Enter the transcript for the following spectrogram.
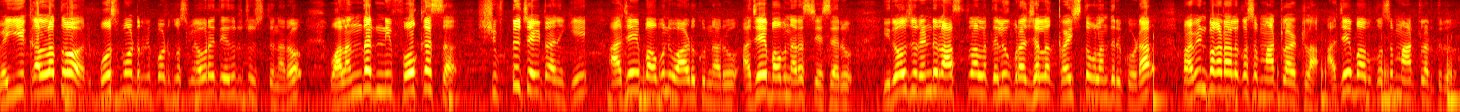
వెయ్యి కళ్ళతో పోస్ట్మార్టం రిపోర్ట్ కోసం ఎవరైతే ఎదురు చూస్తున్నారో వాళ్ళందరినీ ఫోకస్ షిఫ్ట్ చేయడానికి అజయ్ బాబుని వాడుకున్నారు. అజయ్ బాబుని అరెస్ట్ చేశారు. ఈరోజు రెండు రాష్ట్రాల తెలుగు ప్రజల క్రైస్తవులందరూ కూడా ప్రవీణ్ పగడాల కోసం మాట్లాడట్లా అజయ్ బాబు కోసం మాట్లాడుతున్నారు.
